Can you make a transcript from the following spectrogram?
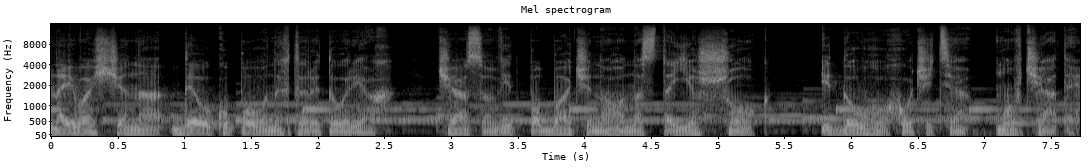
Найважче на деокупованих територіях. Часом від побаченого настає шок, і довго хочеться мовчати.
